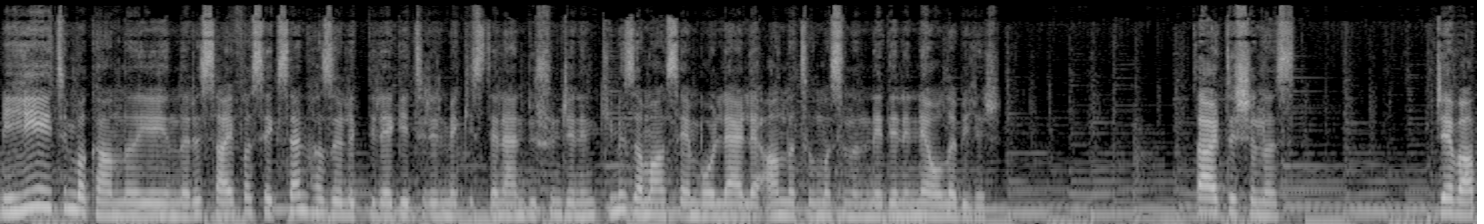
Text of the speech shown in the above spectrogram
Milli Eğitim Bakanlığı yayınları sayfa 80 hazırlık dile getirilmek istenen düşüncenin kimi zaman sembollerle anlatılmasının nedeni ne olabilir? Tartışınız. Cevap,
